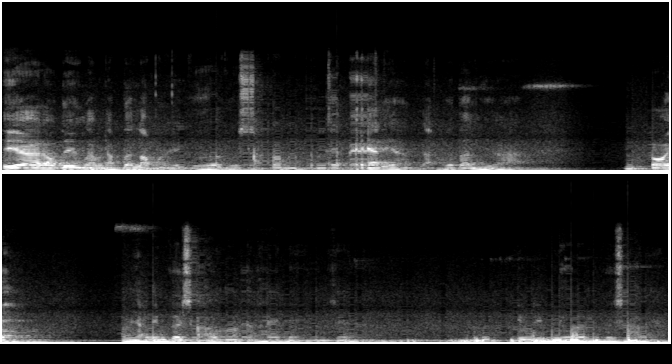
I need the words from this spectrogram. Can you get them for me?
Thì à, đầu tiên là mình đặt tên lóc này cửa cửa sắt e đi ha. Đặt cái tên gì đó ha. Rồi. Mình nhận điểm cơ sở nó theo thầy thì mình sẽ kiếm điểm giữa điểm cơ sở. nha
